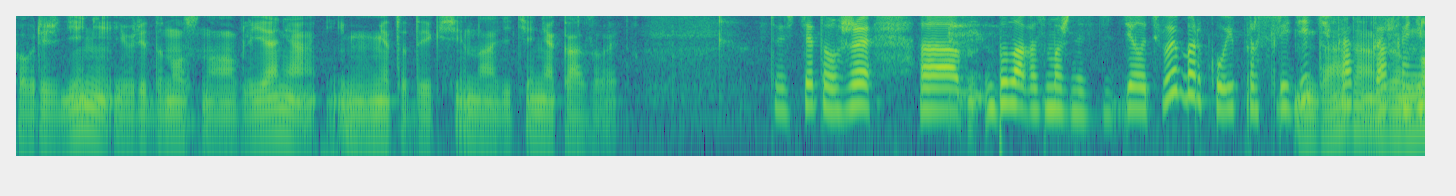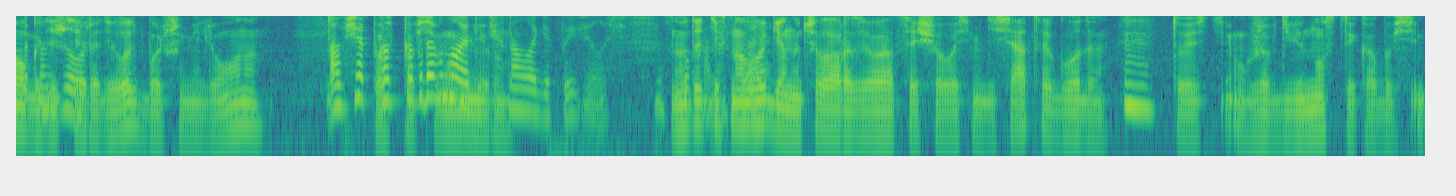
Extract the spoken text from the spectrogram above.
повреждений и вредоносного влияния метода ИКСИ на детей не оказывает. То есть это уже э, была возможность сделать выборку и проследить, да, как, да, как уже они много потом детей живут. родилось, больше миллиона. А вообще, по, как, как давно миру. эта технология появилась? ну, эта технология стали? начала развиваться еще в 80-е годы. Угу. То есть уже в 90-е как бы все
